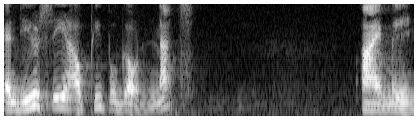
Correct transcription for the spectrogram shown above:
And do you see how people go nuts? I mean,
